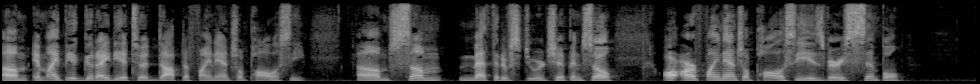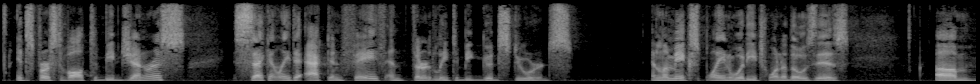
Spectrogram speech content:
Um, it might be a good idea to adopt a financial policy, um, some method of stewardship. And so, our, our financial policy is very simple. It's first of all to be generous, secondly, to act in faith, and thirdly, to be good stewards. And let me explain what each one of those is. Um,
